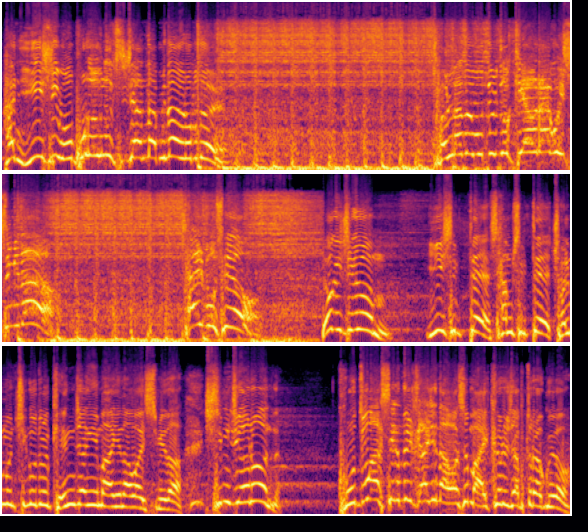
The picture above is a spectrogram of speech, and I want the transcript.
한 25% 정도 지지한답니다, 여러분들. 전라도 분들도 깨어나고 있습니다. 잘 보세요. 여기 지금 20대, 30대 젊은 친구들 굉장히 많이 나와 있습니다. 심지어는 고등학생들까지 나와서 마이크를 잡더라고요.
